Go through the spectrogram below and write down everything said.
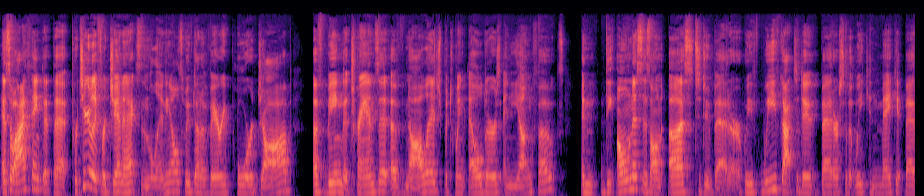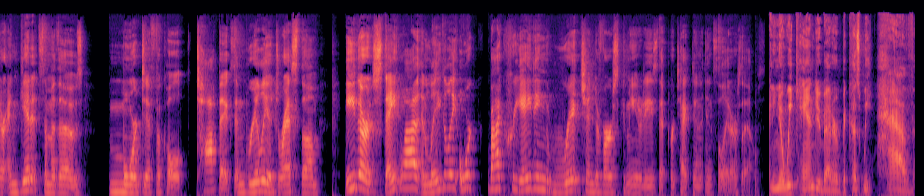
And so I think that that particularly for Gen X and millennials, we've done a very poor job of being the transit of knowledge between elders and young folks. And the onus is on us to do better. We've we've got to do better so that we can make it better and get at some of those more difficult topics and really address them either statewide and legally or by creating rich and diverse communities that protect and insulate ourselves. And you know, we can do better because we have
